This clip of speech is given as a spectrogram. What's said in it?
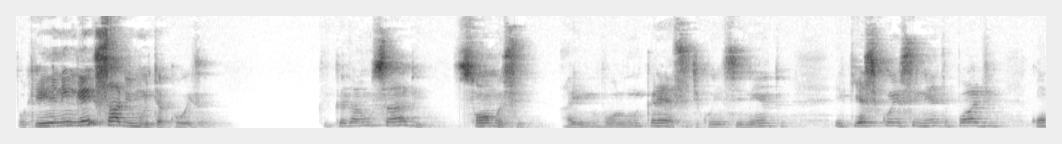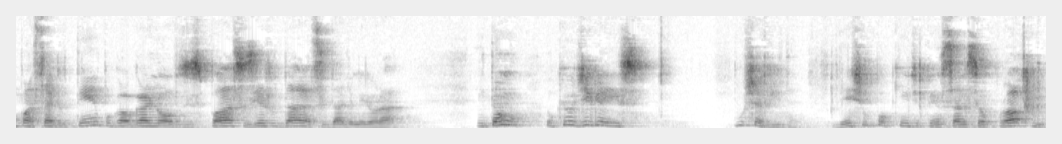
Porque ninguém sabe muita coisa. O que cada um sabe, soma-se. Aí o volume cresce de conhecimento e que esse conhecimento pode, com o passar do tempo, galgar novos espaços e ajudar a cidade a melhorar. Então, o que eu digo é isso. Puxa vida, deixe um pouquinho de pensar no seu próprio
